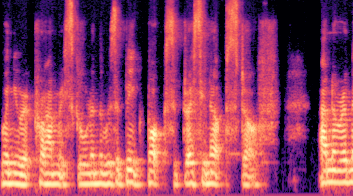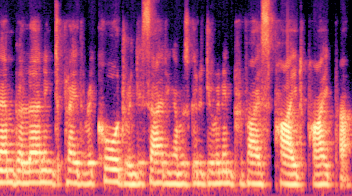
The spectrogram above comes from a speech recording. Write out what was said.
when you were at primary school, and there was a big box of dressing up stuff. And I remember learning to play the recorder and deciding I was going to do an improvised Pied Piper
